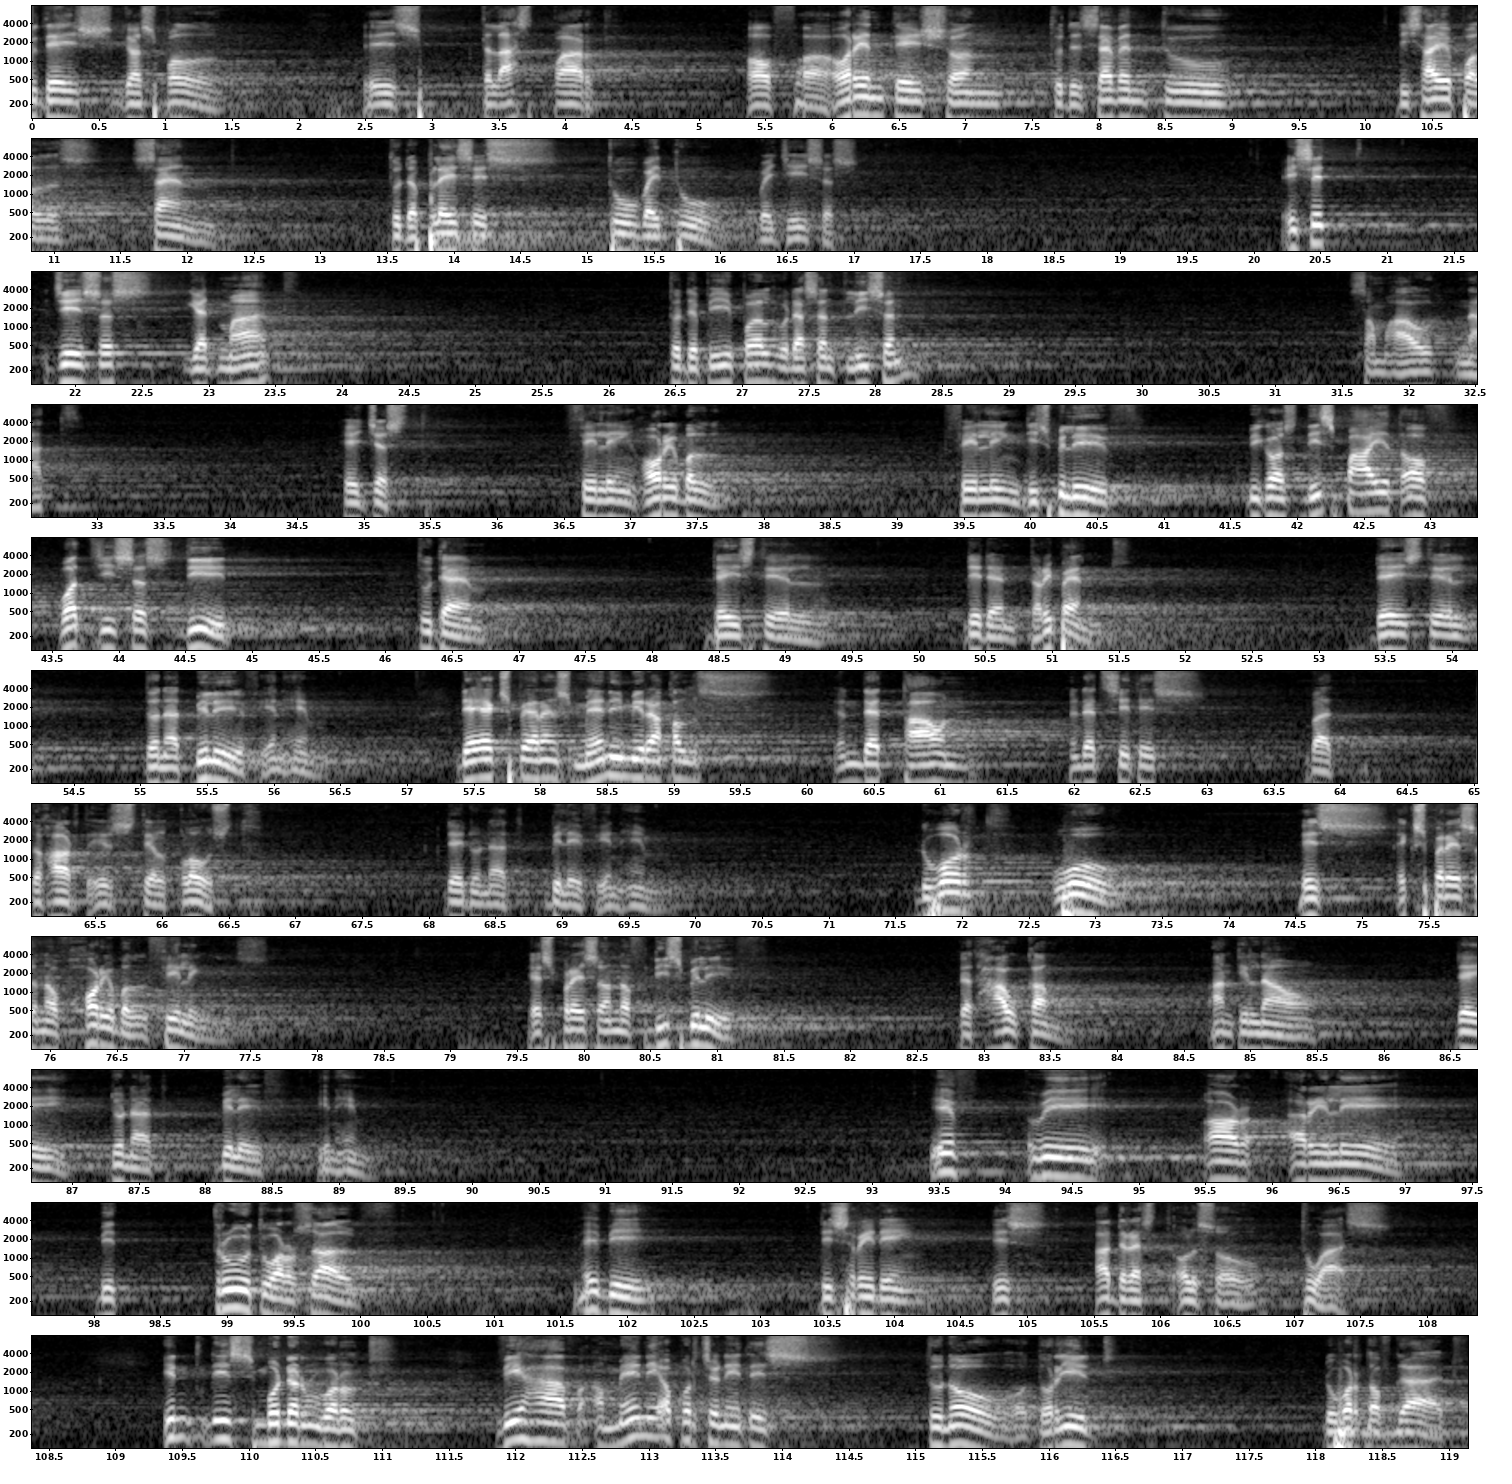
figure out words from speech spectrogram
Today's gospel is the last part of uh, orientation to the 72 disciples sent to the places two by two by Jesus. Is it Jesus get mad to the people who doesn't listen? Somehow not. He just feeling horrible, feeling disbelief, because despite of what Jesus did to them, they still didn't repent. They still do not believe in him. They experienced many miracles in that town, in that cities, but the heart is still closed. They do not believe in him. The word woe is expression of horrible feelings, expression of disbelief that how come until now they do not believe in him. If we are really be true to ourselves, maybe this reading is addressed also to us. In this modern world, we have many opportunities to know or to read the Word of God.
